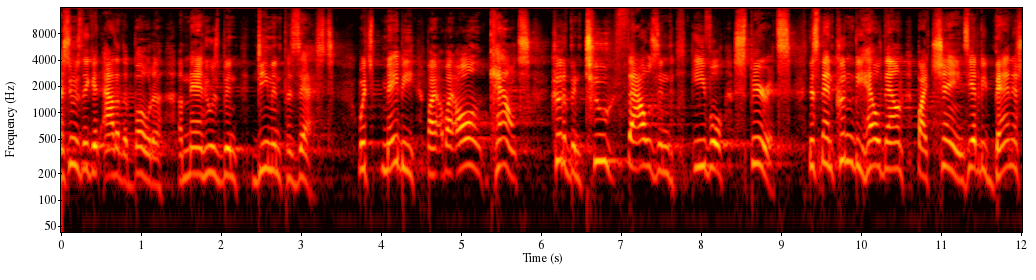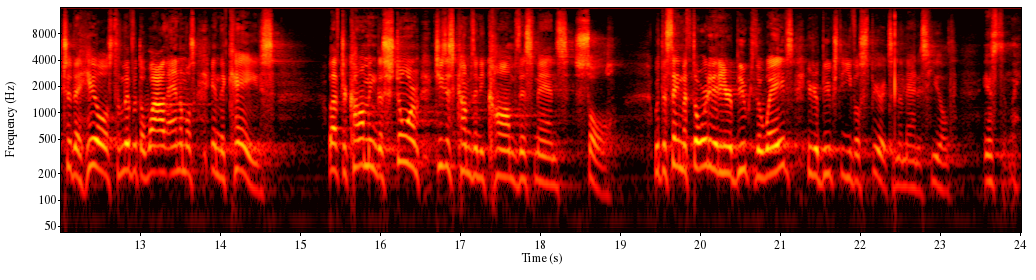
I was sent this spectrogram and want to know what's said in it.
As soon as they get out of the boat, a, a man who has been demon possessed, which maybe by, by all counts could have been 2,000 evil spirits. This man couldn't be held down by chains. He had to be banished to the hills to live with the wild animals in the caves. Well, after calming the storm, Jesus comes and he calms this man's soul. With the same authority that he rebuked the waves, he rebukes the evil spirits, and the man is healed instantly.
